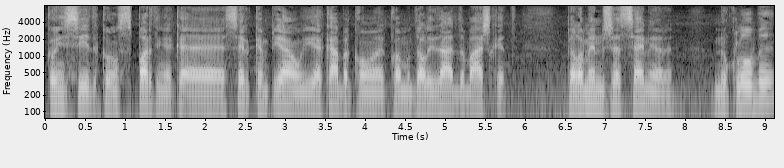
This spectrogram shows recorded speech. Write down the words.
coincide com o Sporting a, a ser campeão e acaba com a, com a modalidade de basquete, pelo menos a sénior, no clube.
